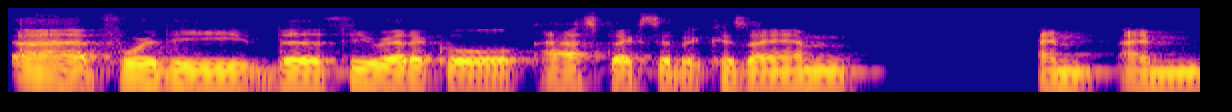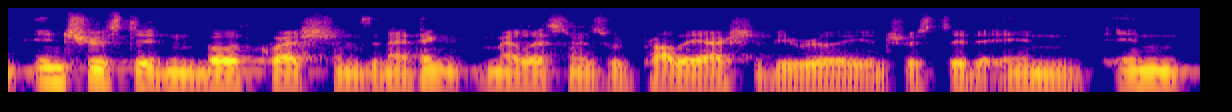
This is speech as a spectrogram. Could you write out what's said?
uh, for the the theoretical aspects of it because I am I'm I'm interested in both questions, and I think my listeners would probably actually be really interested in in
